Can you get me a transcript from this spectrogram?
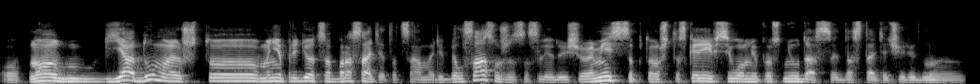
Вот. Но я думаю, что мне придется бросать этот самый Ребелсас уже со следующего месяца, потому что, скорее всего, мне просто не удастся достать очередную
